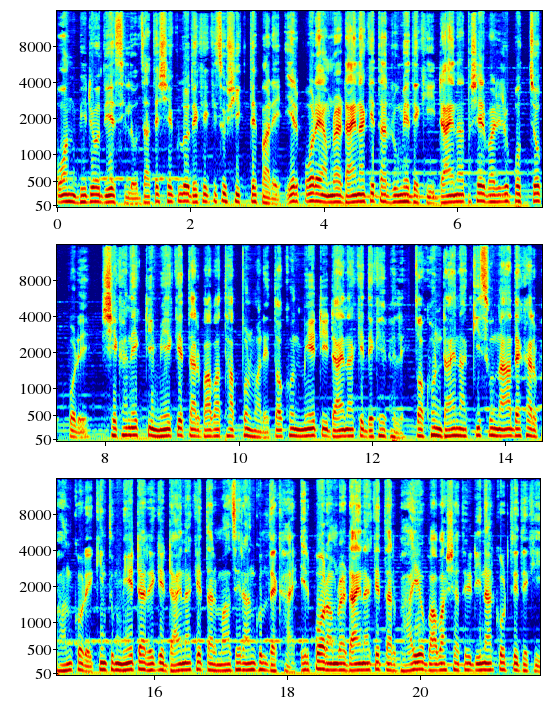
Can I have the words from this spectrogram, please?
পন ভিডিও দিয়েছিল যাতে সেগুলো দেখে কিছু শিখতে পারে। এরপরে আমরা ডায়নাকে তার রুমে দেখি। ডায়না পাশের বাড়ির উপর চোখ পড়ে। সেখানে একটি মেয়েকে তার বাবা থাপ্পড় মারে। তখন মেয়েটি ডায়নাকে দেখে ফেলে। তখন ডায়না কিছু না দেখার ভান করে, কিন্তু মেয়েটা রেগে ডায়নাকে তার মাঝের আঙ্গুল দেখায়। এরপর আমরা ডায়নাকে তার ভাই ও বাবার সাথে ডিনার করতে দেখি।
